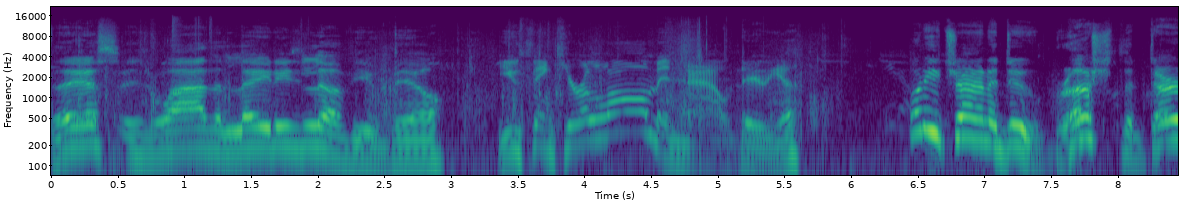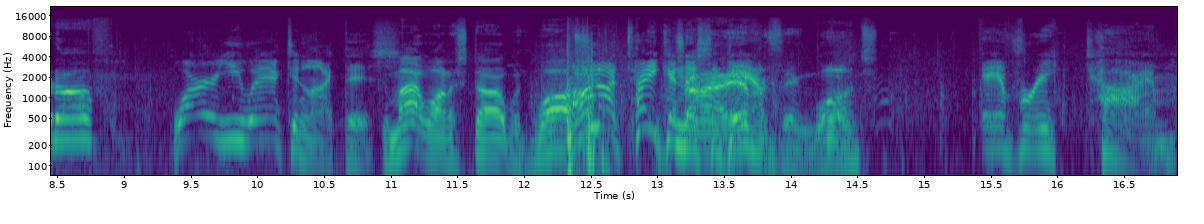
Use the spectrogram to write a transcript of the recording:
This is why the ladies love you, Bill. You think you're a lawman now, do you? What are you trying to do, brush the dirt off? Why are you acting like this? You might want to start with washing. I'm not taking this Try again. everything once. Every time.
